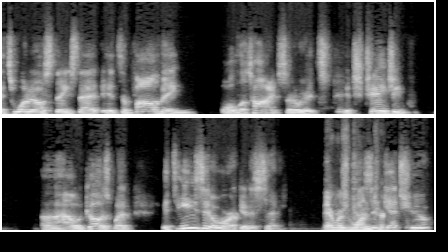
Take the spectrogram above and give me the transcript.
it's one of those things that it's evolving all the time. So it's it's changing uh, how it goes, but it's easy to work in a city. There was one. Ter- it gets you.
